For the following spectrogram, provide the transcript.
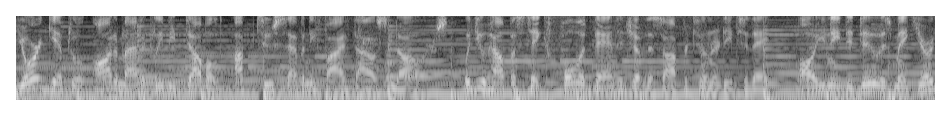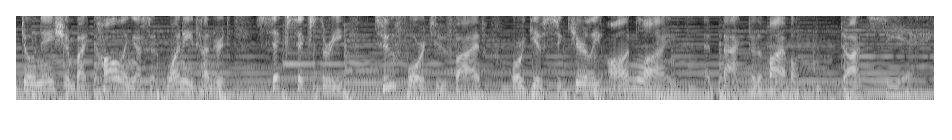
your gift will automatically be doubled up to $75,000. Would you help us take full advantage of this opportunity today? All you need to do is make your donation by calling us at 1 800 663 2425 or give securely online at backtothebible.ca.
